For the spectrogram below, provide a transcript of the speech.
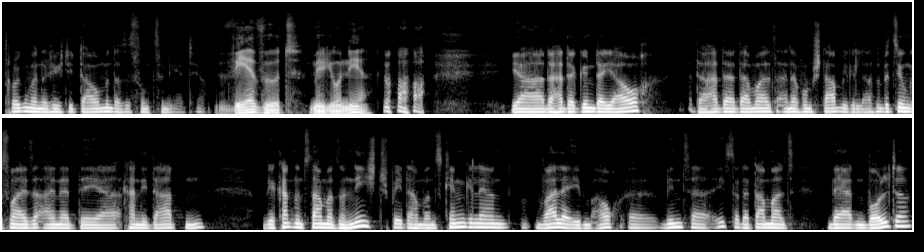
drücken wir natürlich die Daumen, dass es funktioniert. Ja. Wer wird Millionär? ja, da hat der Günther Jauch, da hat er damals einer vom Stapel gelassen, beziehungsweise einer der Kandidaten. Wir kannten uns damals noch nicht, später haben wir uns kennengelernt, weil er eben auch äh, Winzer ist oder damals werden wollte.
